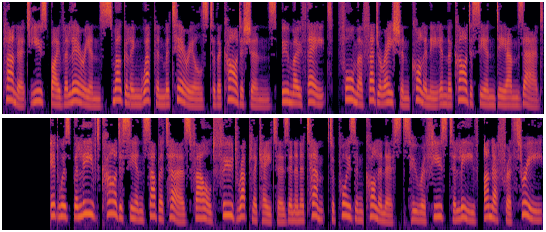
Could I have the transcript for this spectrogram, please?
planet used by Valerians smuggling weapon materials to the Cardassians, Umoth 8, former Federation colony in the Cardassian DMZ. It was believed Cardassian saboteurs fouled food replicators in an attempt to poison colonists who refused to leave. Unephra 3,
